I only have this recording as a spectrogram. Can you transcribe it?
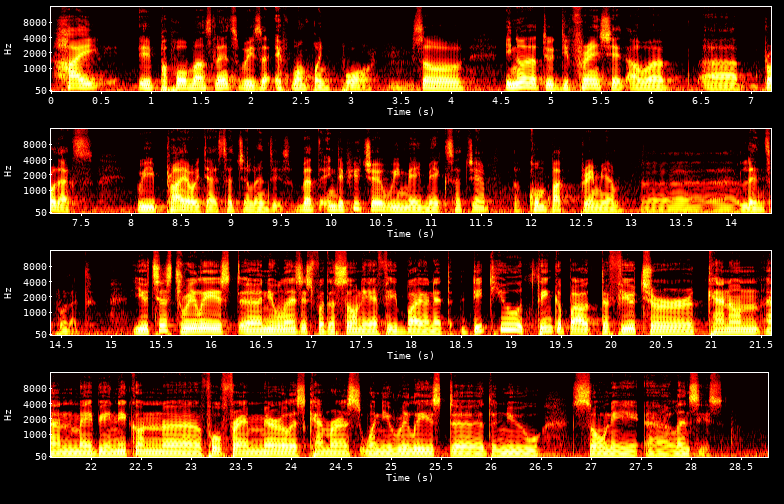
high uh, performance lens with a f1.4. Mm-hmm. So in order to differentiate our uh, products, we prioritize such a lenses. But in the future, we may make such a, a compact premium uh, lens product. You just released uh, new lenses for the Sony FE Bayonet. Did you think about the future Canon and maybe Nikon uh, full frame mirrorless cameras when you released uh, the new Sony uh, lenses?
